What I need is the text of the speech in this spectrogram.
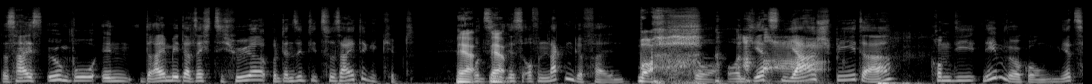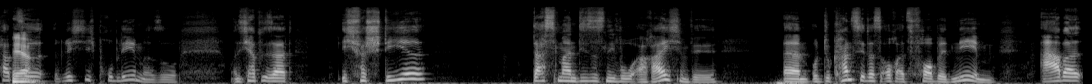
Das heißt, irgendwo in 3,60 Meter Höhe und dann sind die zur Seite gekippt. Ja, und sie ja. ist auf den Nacken gefallen. Boah. So, und jetzt ein Jahr später kommen die Nebenwirkungen. Jetzt hat Ja. sie richtig Probleme. So. Und ich habe gesagt, ich verstehe, dass man dieses Niveau erreichen will. Ähm, und du kannst dir das auch als Vorbild nehmen. Aber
